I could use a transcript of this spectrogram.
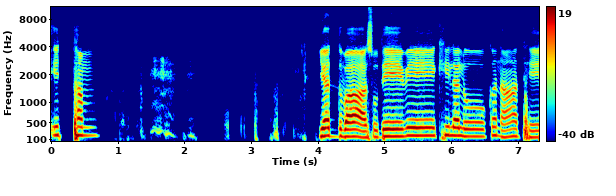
इत्थम यद्वासुदेवेखिल लोकनाथे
